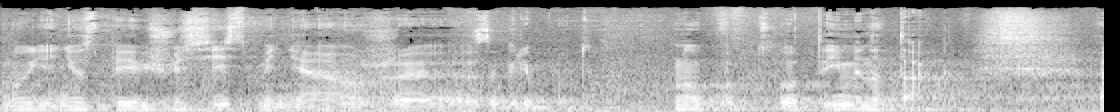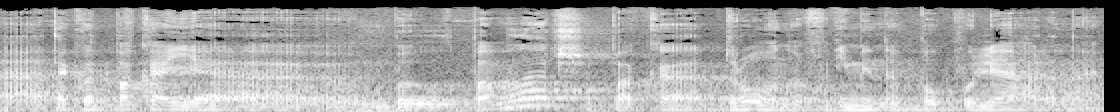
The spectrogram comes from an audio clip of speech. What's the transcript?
ну, я не успею еще сесть, меня уже загребут. Ну, вот, вот именно так. А, так вот, пока я был помладше, пока дронов именно популярно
